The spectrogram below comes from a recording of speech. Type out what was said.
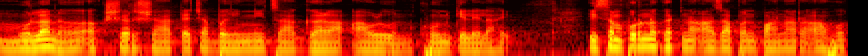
मुलानं अक्षरशः त्याच्या बहिणीचा गळा आवळून खून केलेला आहे. ही संपूर्ण घटना आज आपण पाहणार आहोत.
